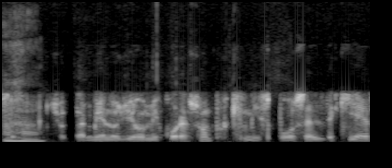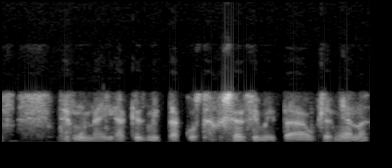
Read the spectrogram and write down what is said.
Yo también lo llevo en mi corazón porque mi esposa es de Kiev, tengo una hija que es mitad costarricense y mitad ucraniana,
